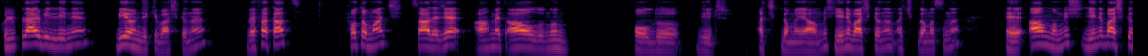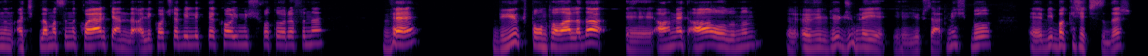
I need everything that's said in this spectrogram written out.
Kulüpler Birliği'nin bir önceki başkanı ve fakat foto maç sadece Ahmet Ağaoğlu'nun olduğu bir açıklamayı almış. Yeni başkanın açıklamasını e, almamış. Yeni başkanın açıklamasını koyarken de Ali Koç'la birlikte koymuş fotoğrafını ve büyük pontolarla da e, Ahmet Ağaoğlu'nun e, övüldüğü cümleyi e, yükseltmiş. Bu e, bir bakış açısıdır.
